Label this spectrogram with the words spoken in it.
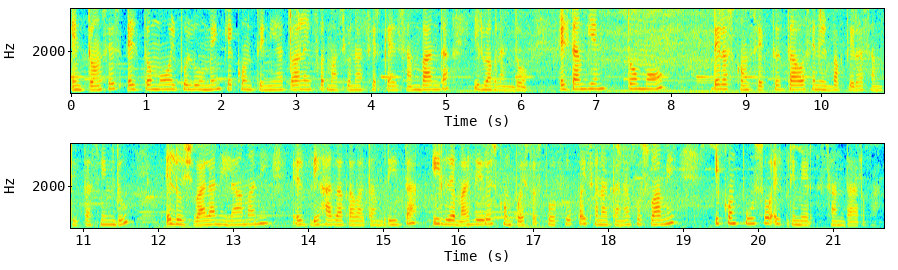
Entonces él tomó el volumen que contenía toda la información acerca del Sambanda y lo agrandó. Él también tomó de los conceptos dados en el Bhaktira Samrita Sindhu, el Ushvala Nilamani, el Brihad Bhagavatamrita y demás libros compuestos por Rupa y Sanatana Goswami y compuso el primer Sandarbha.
